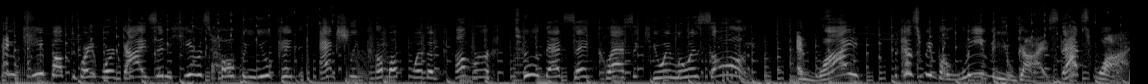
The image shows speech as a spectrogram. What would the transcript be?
And keep up the great work, guys. And here's hoping you could actually come up with a cover to that said classic Huey Lewis song. And why? Because we believe in you guys. That's why.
